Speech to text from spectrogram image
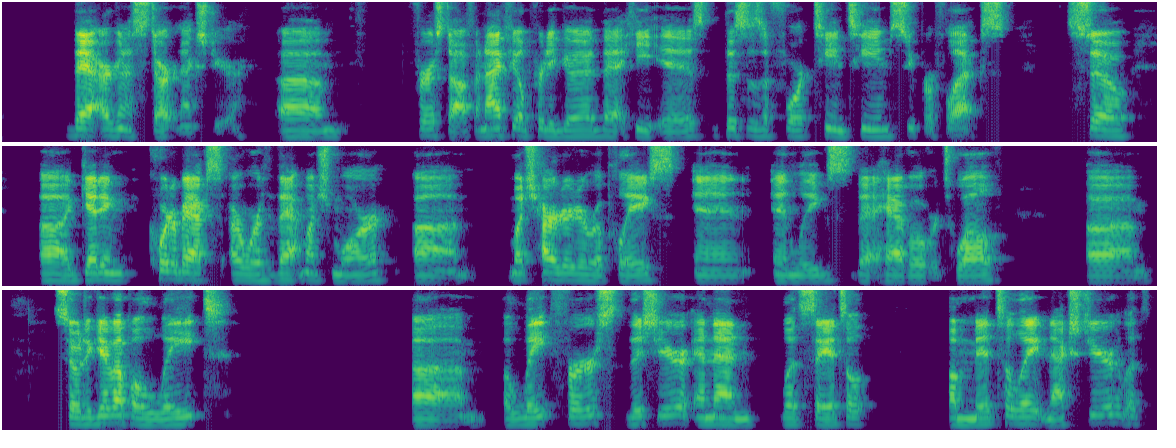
that are going to start next year. Um, first off, and I feel pretty good that he is. This is a 14 team super flex, so uh, getting quarterbacks are worth that much more. Um, much harder to replace in in leagues that have over 12. Um, so to give up a late um, a late first this year, and then let's say it's a, a mid to late next year. Let's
